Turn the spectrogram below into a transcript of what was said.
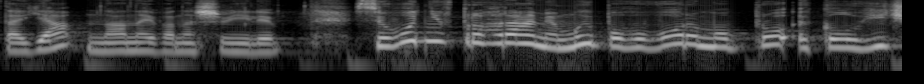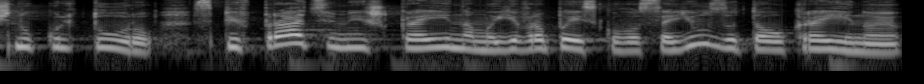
та я Нана Іванашвілі. Сьогодні в програмі ми поговоримо про екологічну культуру, співпрацю між країнами Європейського Союзу та Україною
